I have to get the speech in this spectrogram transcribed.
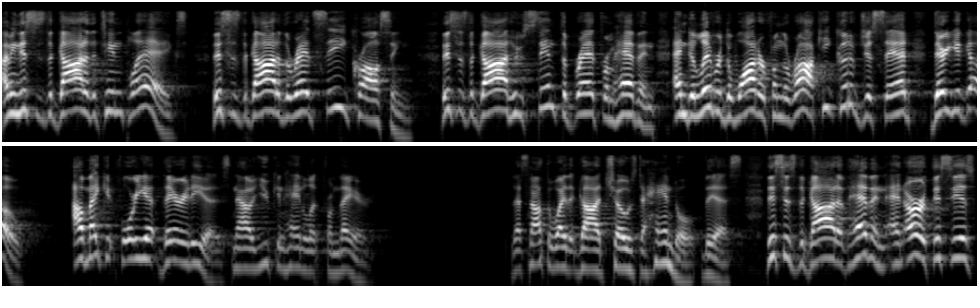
I mean, this is the God of the ten plagues. This is the God of the Red Sea crossing. This is the God who sent the bread from heaven and delivered the water from the rock. He could have just said, There you go. I'll make it for you. There it is. Now you can handle it from there. That's not the way that God chose to handle this. This is the God of heaven and earth. This is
